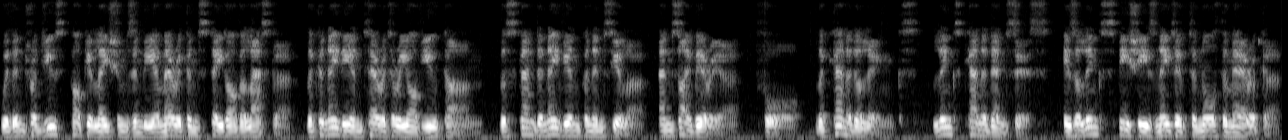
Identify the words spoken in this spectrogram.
with introduced populations in the American state of Alaska, the Canadian territory of Yukon, the Scandinavian peninsula, and Siberia. 4. The Canada lynx, Lynx canadensis, is a lynx species native to North America.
